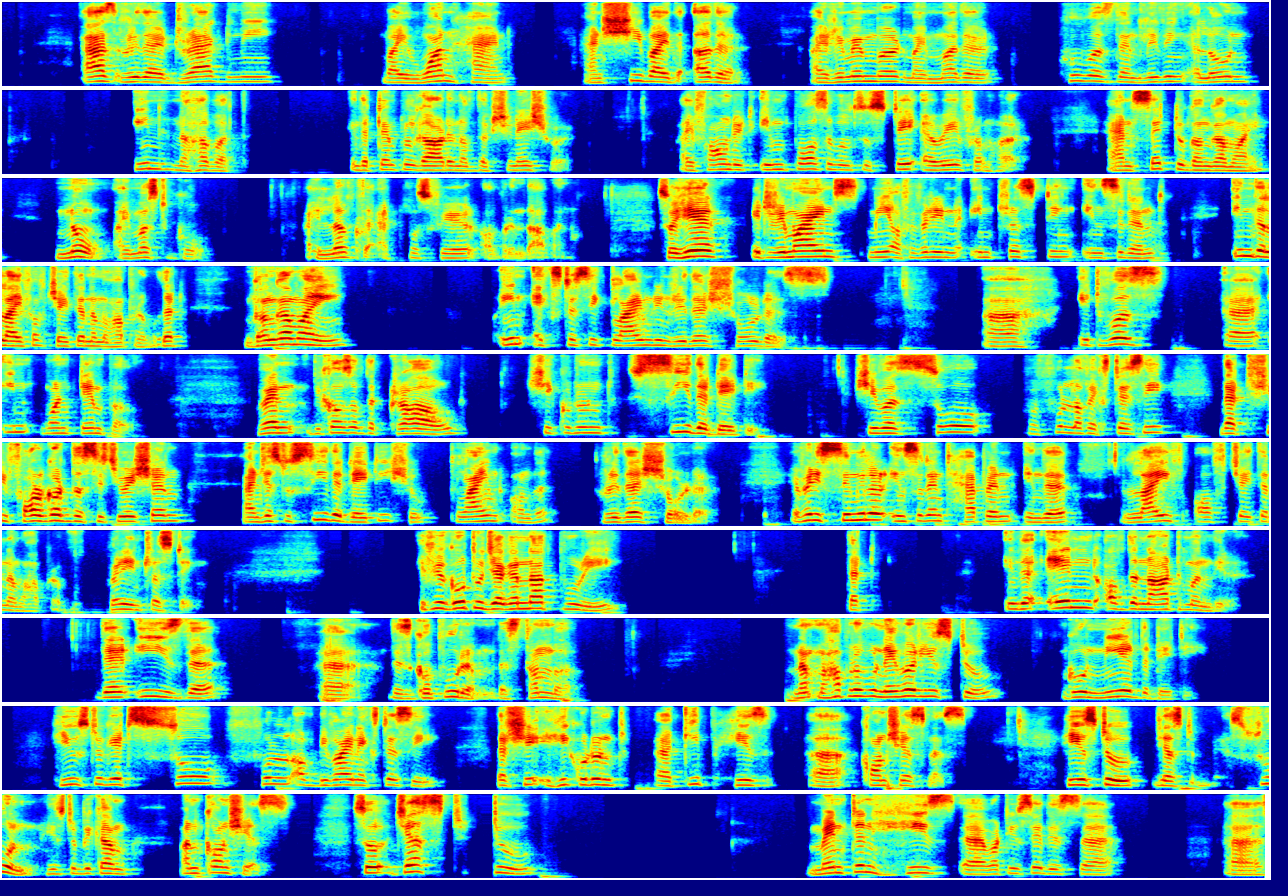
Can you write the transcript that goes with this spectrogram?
As Hriday dragged me by one hand and she by the other, I remembered my mother, who was then living alone in Nahabat, in the temple garden of Dakshineshwar. I found it impossible to stay away from her and said to Gangamai, No, I must go. I love the atmosphere of Vrindavan. So here it reminds me of a very interesting incident in the life of Chaitanya Mahaprabhu that Gangamai in ecstasy climbed in Hriday's shoulders uh, it was uh, in one temple when, because of the crowd, she couldn't see the deity. She was so full of ecstasy that she forgot the situation and just to see the deity, she climbed on the Hriday's shoulder. A very similar incident happened in the life of Chaitanya Mahaprabhu. Very interesting. If you go to Jagannath Puri, that in the end of the Nat Mandir, there is the uh, this Gopuram, the Stambha. Now, Mahaprabhu never used to go near the deity. He used to get so full of divine ecstasy that she, he couldn't uh, keep his uh, consciousness. He used to just swoon, he used to become unconscious. So, just to maintain his uh, what you say this uh, uh,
